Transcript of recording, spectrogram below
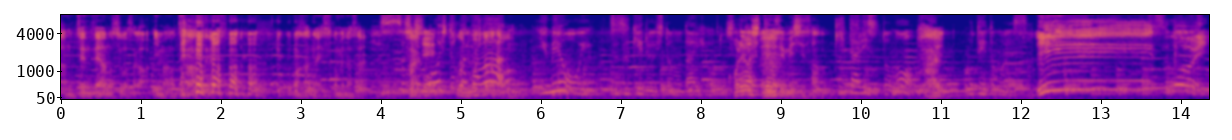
あの全然あの凄さが今は伝わってないです。わかんないです。ごめんなさい。そそしてもう一方は夢を追い続ける人の代表としてこれは知ってますよ、ええメッシーさん。ギタリストのはい。布袋寅泰さん。えー、すごい。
